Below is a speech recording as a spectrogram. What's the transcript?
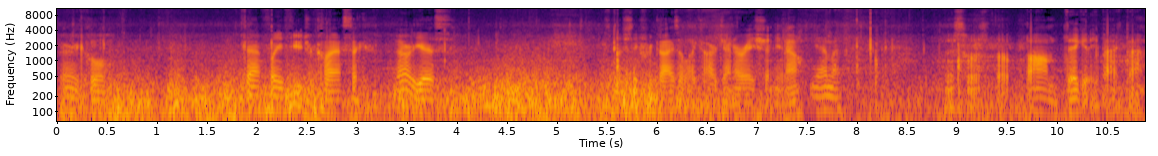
Very cool. Definitely a future classic. It already is. Especially for guys of like our generation, you know? Yeah, man. This was a bomb diggity back then.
